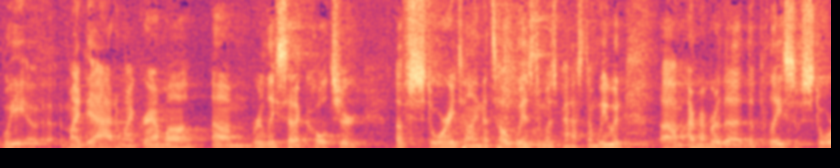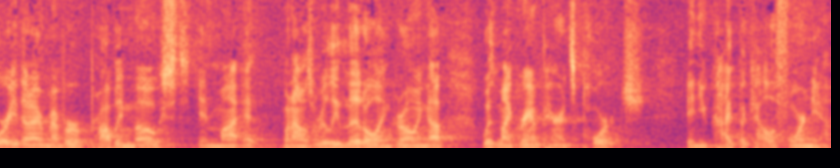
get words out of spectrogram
We, uh, my dad and my grandma um, really set a culture of storytelling. That's how wisdom was passed on. We would, um, I remember the, the place of story that I remember probably most in my, when I was really little and growing up was my grandparents' porch in Yucaipa, California.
